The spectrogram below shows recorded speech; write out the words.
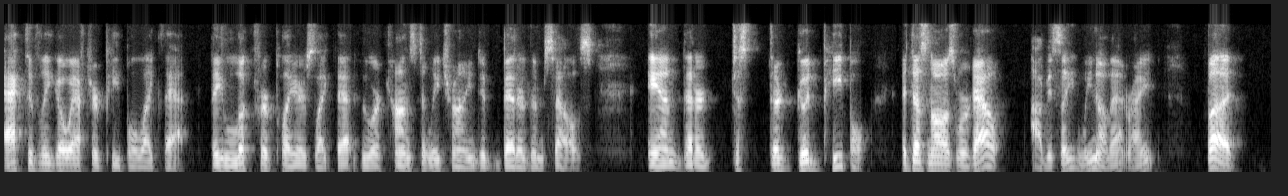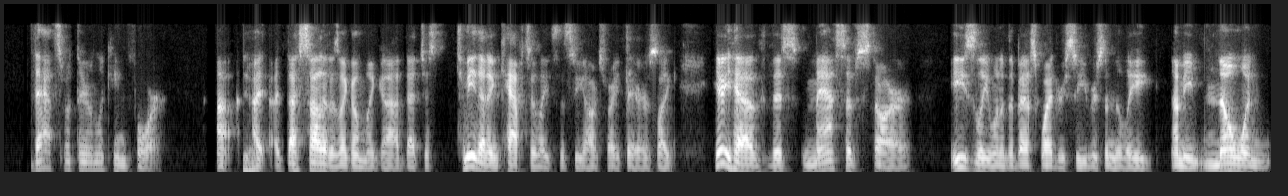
actively go after people like that. They look for players like that who are constantly trying to better themselves and that are just they're good people. It doesn't always work out, obviously. We know that, right? But that's what they're looking for. Uh, Yeah. I, I, saw that as like, oh my god, that just to me that encapsulates the Seahawks right there. It's like here you have this massive star, easily one of the best wide receivers in the league. I mean, no one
